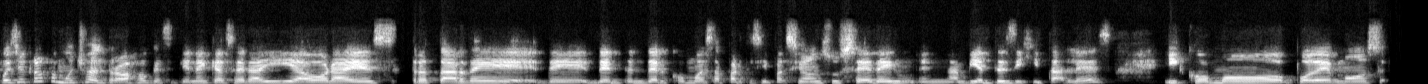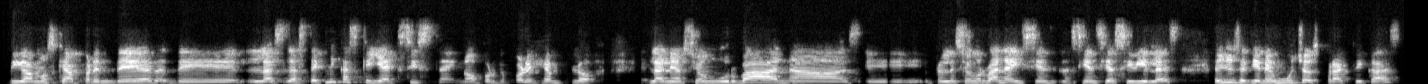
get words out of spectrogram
Pues yo creo que mucho del trabajo que se tiene que hacer ahí ahora es tratar de, entender cómo esa participación sucede en, ambientes digitales y cómo podemos, digamos que aprender de las, técnicas que ya existen, ¿no? Porque, por ejemplo, planeación urbana, eh, planeación urbana y las ciencias civiles, ellos se tienen muchas prácticas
